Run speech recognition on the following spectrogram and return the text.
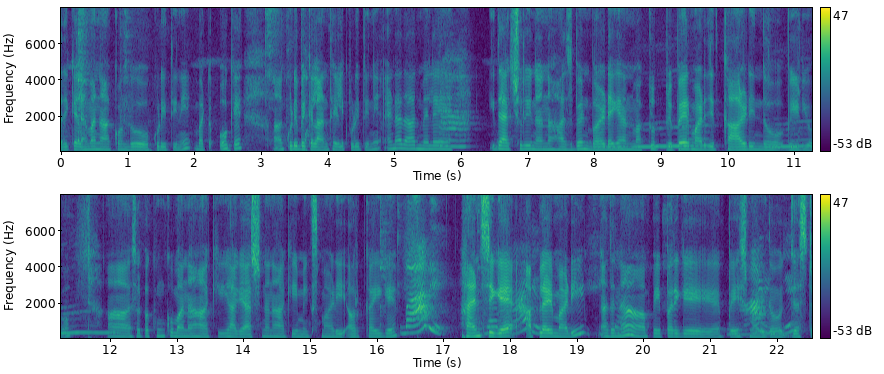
ಅದಕ್ಕೆ ಲೆಮನ್ ಹಾಕ್ಕೊಂಡು ಕುಡಿತೀನಿ. ಬಟ್ ಓಕೆ ಕುಡಿಬೇಕಲ್ಲ ಅಂತ ಹೇಳಿ ಕುಡಿತೀನಿ. ಆ್ಯಂಡ್ ಅದಾದಮೇಲೆ ಇದು ಆ್ಯಕ್ಚುಲಿ ನನ್ನ ಹಸ್ಬೆಂಡ್ ಬರ್ಡೇಗೆ ನನ್ನ ಮಕ್ಕಳು ಪ್ರಿಪೇರ್ ಮಾಡಿದ್ದು ಕಾರ್ಡಿಂದು ವೀಡಿಯೋ ಸ್ವಲ್ಪ ಕುಂಕುಮನ ಹಾಕಿ ಹಾಗೆ ಅರ್ಶನ ಹಾಕಿ ಮಿಕ್ಸ್ ಮಾಡಿ ಅವ್ರ ಕೈಗೆ ಹ್ಯಾಂಡ್ಸಿಗೆ ಅಪ್ಲೈ ಮಾಡಿ ಅದನ್ನು ಪೇಪರಿಗೆ ಪೇಸ್ಟ್ ಮಾಡಿದ್ದು. ಜಸ್ಟ್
